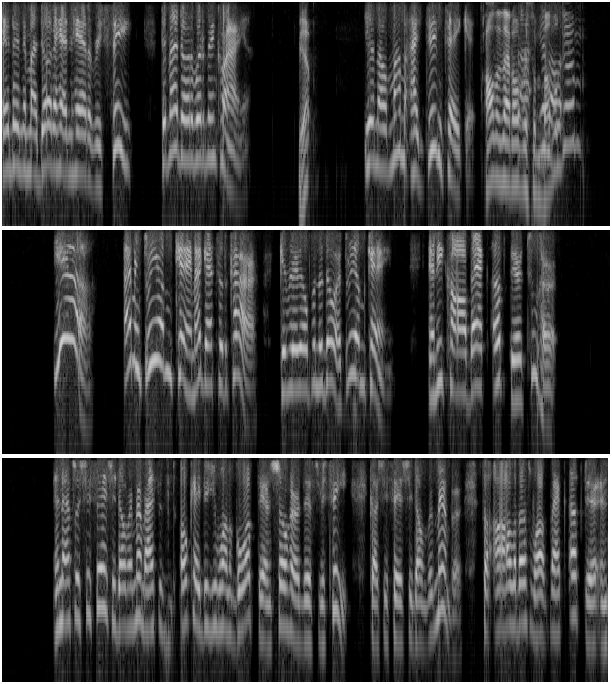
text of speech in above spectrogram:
And then if my daughter hadn't had a receipt, then my daughter would have been crying. Yep. You know, Mama, I didn't take it. All of that over Uh, some bubble know- gum? Yeah. I mean, three of them came. I got to the car, getting ready to open the door. Three of them came. And he called back up there to her. And that's what she said. She don't remember. I said, okay, do you want to go up there and show her this receipt? Because she said she don't remember. So all of us walked back up there and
